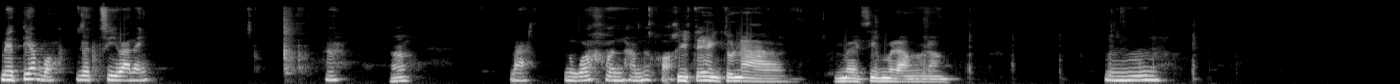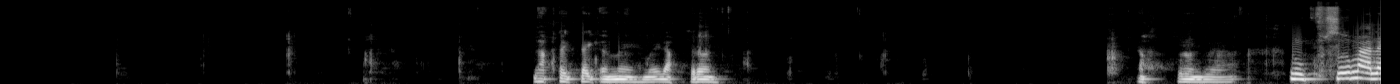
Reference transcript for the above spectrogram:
เมเตียบบ่หยดสีว่าไหนฮะ Hả? มาหนูว่าคนทำเถอะขอ Thịt em chỗ nào Mày xin mà làm mà làm อืม Đặt tịch tịch ở mày Mày đặt cho đơn Đặt cho đơn ra ห นูซื้อมาใน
